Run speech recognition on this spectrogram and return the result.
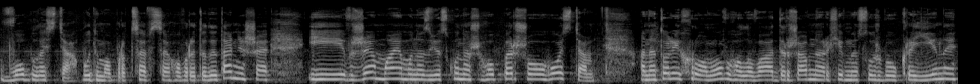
в областях. Будемо про це все говорити детальніше. І вже маємо на зв'язку нашого першого гостя Анатолій Хромов, голова Державної архівної служби України.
